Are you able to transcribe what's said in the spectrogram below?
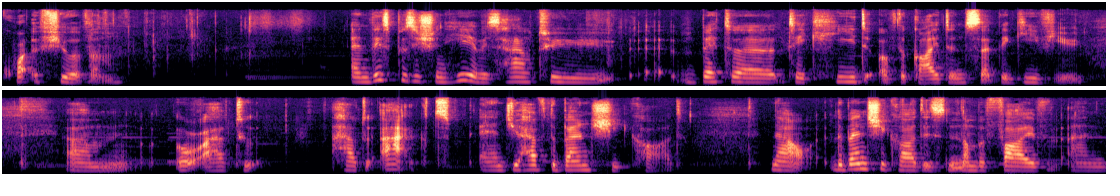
quite a few of them. And this position here is how to better take heed of the guidance that they give you um, or how to how to act. And you have the banshee card. Now the banshee card is number five and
